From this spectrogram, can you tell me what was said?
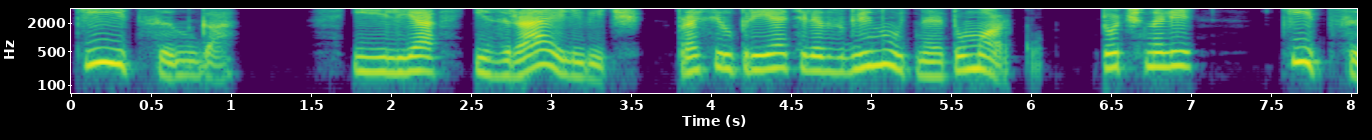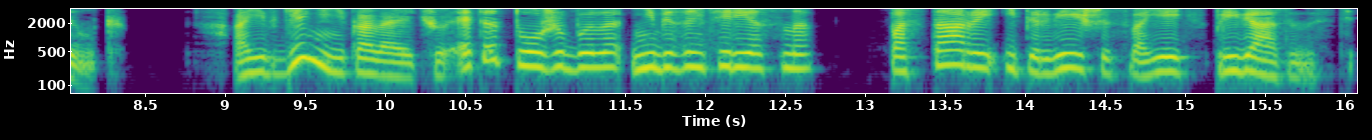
Кицинга. И Илья Израилевич просил приятеля взглянуть на эту марку. Точно ли Кицинг? А Евгению Николаевичу это тоже было не безинтересно по старой и первейшей своей привязанности.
